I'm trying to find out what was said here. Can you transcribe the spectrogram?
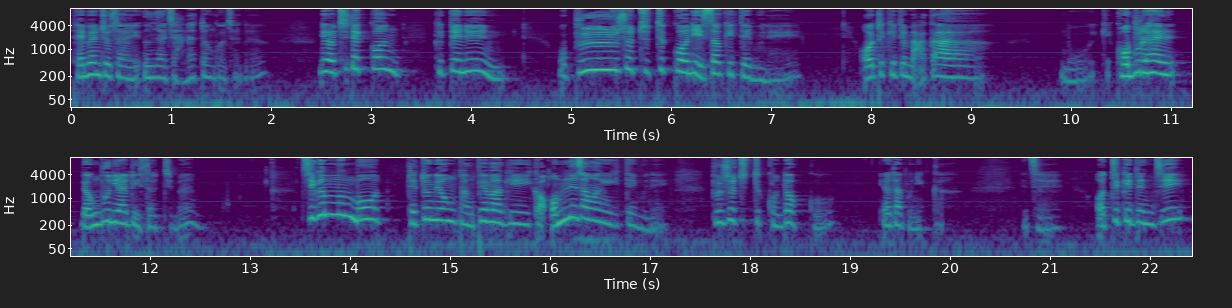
대면 조사에 응하지 않았던 거잖아요. 근데 어찌됐건 그때는 뭐 불소추 특권이 있었기 때문에 어떻게든 막아 뭐 이렇게 거부를 할 명분이라도 있었지만 지금은 뭐 대통령 방패막이가 없는 상황이기 때문에 불소추 특권도 없고 이러다 보니까 이제 어떻게든지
